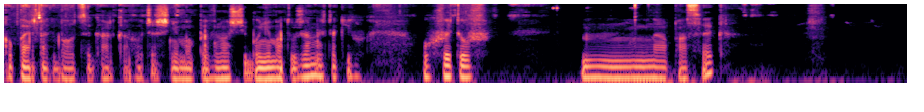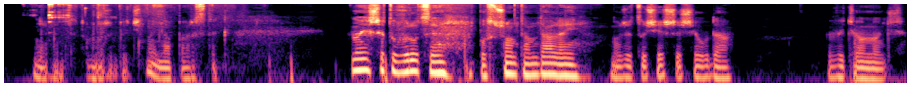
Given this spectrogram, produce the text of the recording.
koperta chyba o cygarkach, chociaż nie mam pewności, bo nie ma tu żadnych takich uchwytów na pasek. Nie wiem co to może być. No i na parstek. No jeszcze tu wrócę, posprzątam dalej. Może coś jeszcze się uda wyciągnąć.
